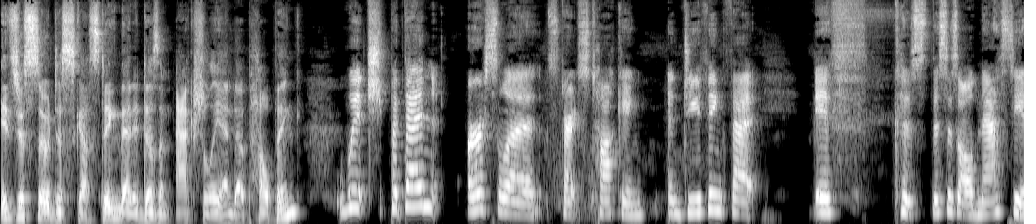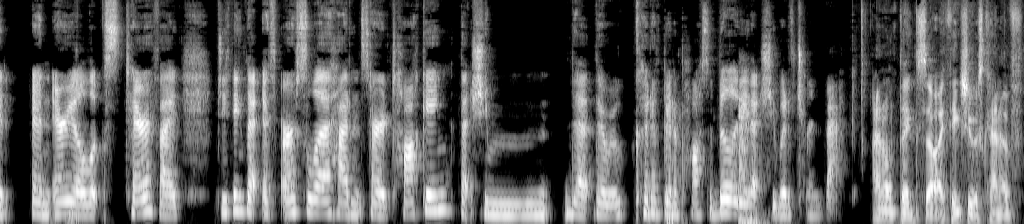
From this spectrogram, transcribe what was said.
it's just so disgusting that it doesn't actually end up helping. Which, but then Ursula starts talking. And do you think that if, because this is all nasty and, and Ariel looks terrified, do you think that if Ursula hadn't started talking, that she, that there could have been a possibility that she would have turned back? I don't think so. I think she was kind of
